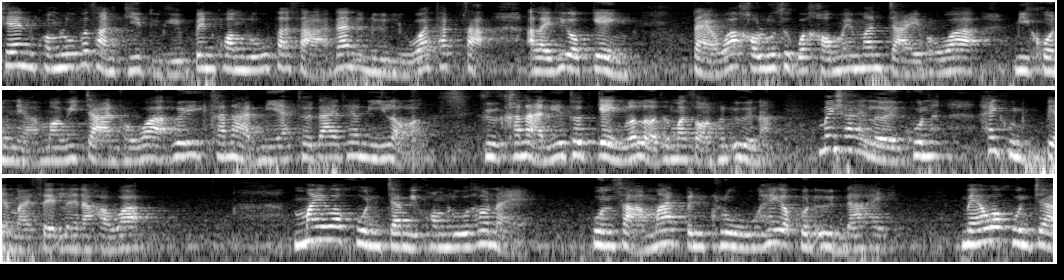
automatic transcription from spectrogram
เช่น ความรู้ภาษาอังกฤษหรือเป็นความรู้ภาษาด้านอื่นๆหรือว่าทักษะอะไรที่เขาเก่ง แต่ว่าเขารู้สึกว่าเขาไม่มั่นใจ เพราะว่ามีคนเนี่ยมาวิจารณ์เขาว่าเฮ้ยขนาดเนี้ยเธอได้แค่นี้เหรอ คือขนาดนี้เธอเก่งแล้วเหรอเธอมาสอนคนอื่นอะไม่ใช่เลยคุณให้คุณเปลี่ยน mindset เลยนะคะว่า ไม่ว่าคุณจะมีความรู้เท่าไหร่คุณสามารถเป็นครูให้กับคนอื่นได้ แม้ว่าคุณจะ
